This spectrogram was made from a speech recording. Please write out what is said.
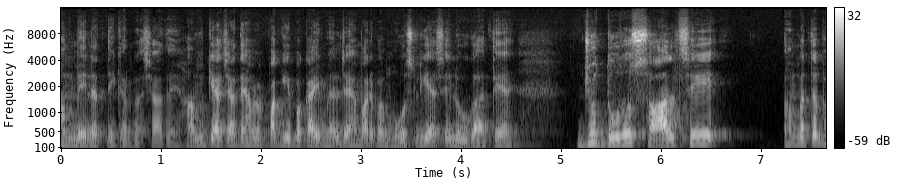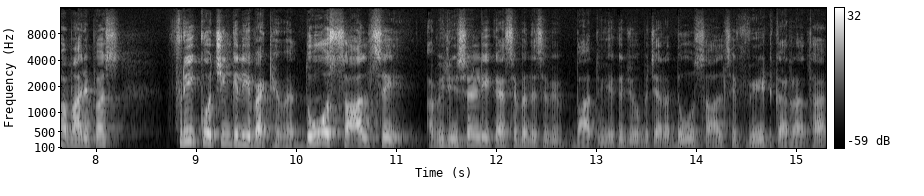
ہم محنت نہیں کرنا چاہتے۔ ہم کیا چاہتے ہیں؟ ہمیں پکی پکائی مل جائے۔ ہمارے پاس موسٹلی ایسے لوگ آتے ہیں جو دو دو سال سے ہم مطلب ہمارے پاس فری کوچنگ کے لیے بیٹھے ہوئے ہیں۔ دو سال سے۔ ابھی ریسنٹلی ایک ایسے بندے سے بھی بات ہوئی ہے کہ جو بیچارہ دو سال سے ویٹ کر رہا تھا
